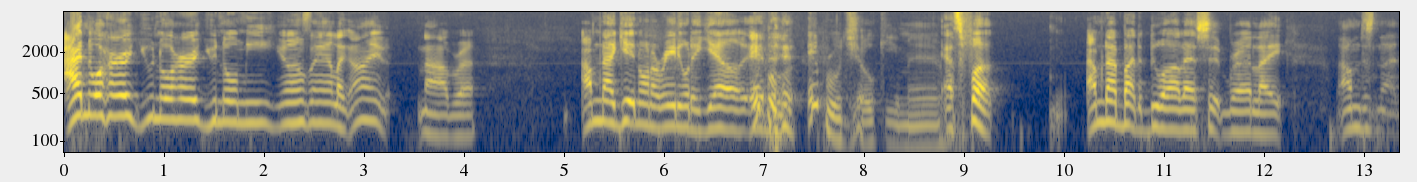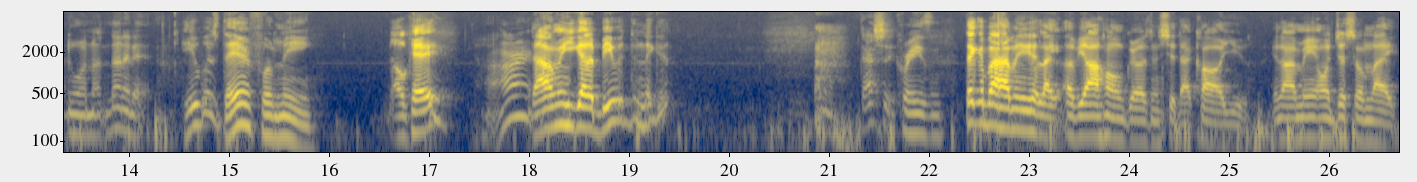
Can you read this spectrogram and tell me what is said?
I know her, you know her, you know me. You know what I'm saying? Like, I ain't, nah, bruh. I'm not getting on the radio to yell. April, April jokey, man. as fuck. I'm not about to do all that shit, bro. Like, I'm just not doing none, none of that. He was there for me. Okay? All right, That don't mean you gotta be with the nigga. That shit crazy. Think about how many like of y'all homegirls and shit that call you. You know what I mean? On just some like,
